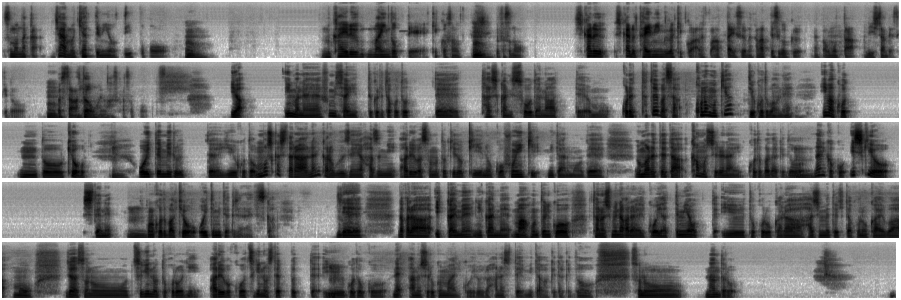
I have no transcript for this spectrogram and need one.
そのなんか、じゃあ向き合ってみようって一歩こうん。う、迎えるマインドって結構そのうん。やっぱその、叱る、叱るタイミングが結構やっぱあったりするのかなってすごくなんか思ったりしたんですけど、うん星さんはどう思いますか、そこ。いや、今ね、ふみさん言ってくれたことって、確かにそうだなって思う。これ、例えばさ、この向き合うっていう言葉をね、今こう、うんと、今日うん。置いてみるっていうこと、もしかしたら何かの偶然や弾み、あるいはその時々のこう雰囲気みたいなもので生まれてたかもしれない言葉だけど、うん何かこう意識をしてね、うん。この言葉今日置いてみてるじゃないですか。で、だから1回目、2回目、まあ本当にこう楽しみながらこうやってみようっていうところから始めてきたこの会話も、じゃあその次のところに、あるいはこう次のステップっていうことをこうね、あの収録前にこういろいろ話してみたわけだけど、その、なんだろう。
